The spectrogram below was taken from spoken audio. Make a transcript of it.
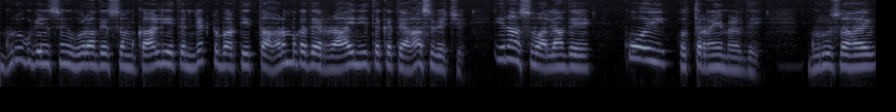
ਗੁਰੂ ਗੋਬਿੰਦ ਸਿੰਘ ਹੋਰਾਂ ਦੇ ਸਮਕਾਲੀ ਅਤੇ ਨਿਕਟਵਰਤੀ ਧਾਰਮਿਕ ਅਤੇ ਰਾਜਨੀਤਿਕ ਇਤਿਹਾਸ ਵਿੱਚ ਇਹਨਾਂ ਸਵਾਲਾਂ ਦੇ ਕੋਈ ਉੱਤਰ ਨਹੀਂ ਮਿਲਦੇ। ਗੁਰੂ ਸਾਹਿਬ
